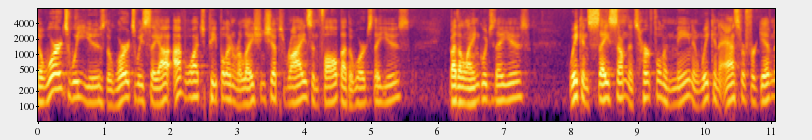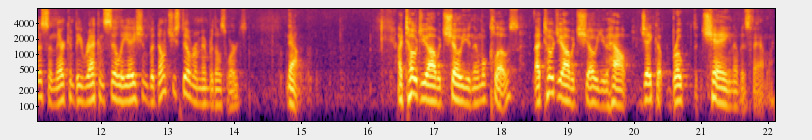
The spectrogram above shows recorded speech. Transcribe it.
The words we use, the words we say, I, have watched people in relationships rise and fall by the words they use, by the language they use. We can say something that's hurtful and mean, and we can ask for forgiveness, and there can be reconciliation, but don't you still remember those words? Now, I told you I would show you, and then we'll close. I told you I would show you how Jacob broke the chain of his family.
